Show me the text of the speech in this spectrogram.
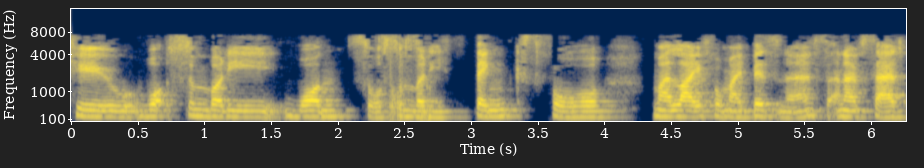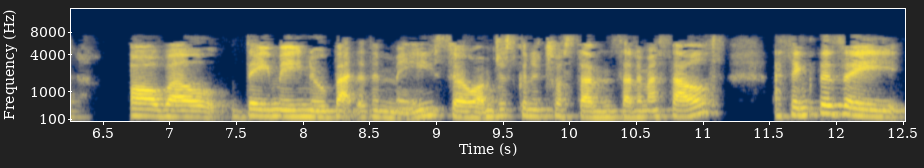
to what somebody wants or somebody thinks for my life or my business. And I've said, oh, well, they may know better than me. So I'm just going to trust them instead of myself. I think there's a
